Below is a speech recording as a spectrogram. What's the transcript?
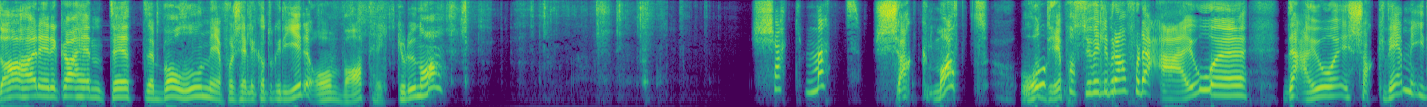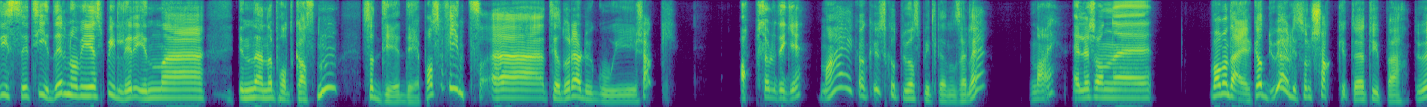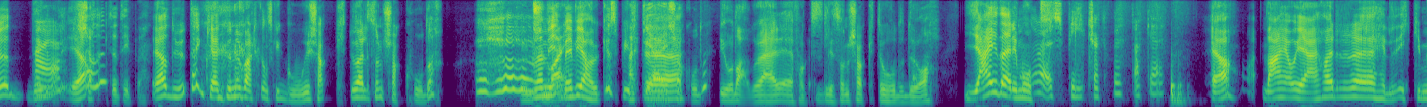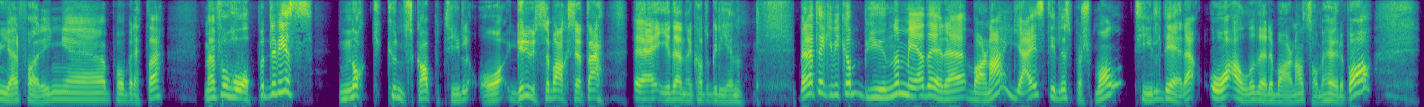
Da har Erika hentet bollen med forskjellige kategorier, og hva trekker du nå? Sjakkmatt. Sjakkmatt! Og det passer jo veldig bra, for det er jo, eh, det er jo sjakk-VM i disse tider når vi spiller inn, eh, inn denne podkasten, så det, det passer fint. Uh, Theodor, er du god i sjakk? Absolutt ikke. Nei, jeg kan ikke huske at du har spilt det noe særlig. Nei. Eller sånn Hva med deg, Erika? Du er jo litt sånn sjakkete type. Du, er- det, Er ja, sjakkete type. ja, du tenker jeg kunne vært ganske god i sjakk. Du er litt sånn sjakkhode. Men vi, men vi har jo ikke Er spilt ikke jeg i eh, sjakkhode? Jo da, du er faktisk litt sånn sjakkete hode, du òg. Jeg derimot Jeg har jo spilt sjakk før. Det er ikke jeg. Ja, nei, og jeg har eh, heller ikke mye erfaring eh, på brettet, men forhåpentligvis nok kunnskap til å gruse baksetet eh, i denne kategorien. Men jeg tenker vi kan begynne med dere barna. Jeg stiller spørsmål til dere og alle dere barna som hører på.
